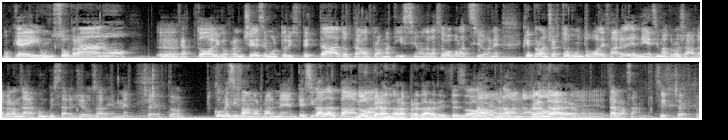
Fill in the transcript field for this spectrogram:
ok? Un sovrano eh, cattolico francese molto rispettato, tra l'altro amatissimo dalla sua popolazione, che però a un certo punto vuole fare l'ennesima crociata per andare a conquistare Gerusalemme. certo. Come si fa normalmente? Si va dal Papa. Non per andare a predare dei tesori. No, no, no, Per no, andare... eh, Terra Santa. Sì, certo.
